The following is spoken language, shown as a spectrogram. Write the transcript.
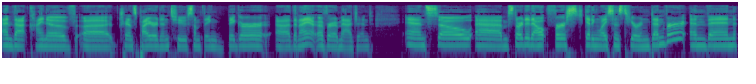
And that kind of uh, transpired into something bigger uh, than I ever imagined. And so um, started out first getting licensed here in Denver and then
